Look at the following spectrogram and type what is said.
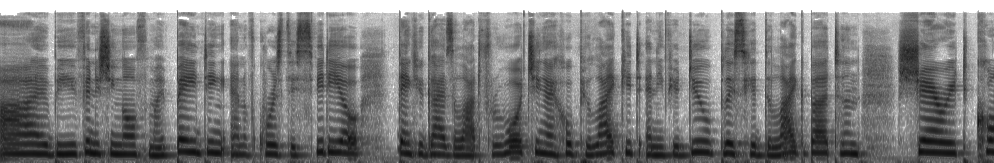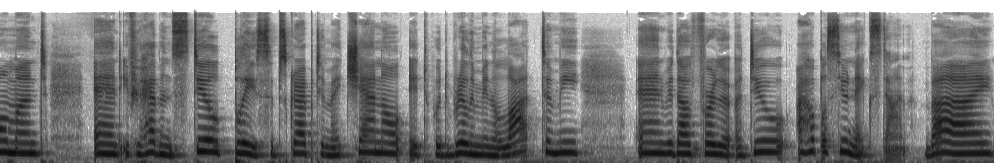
i'll be finishing off my painting and of course this video. Thank you guys a lot for watching. I hope you like it. And if you do please hit the like button share it comment and if you haven't still, please subscribe to my channel. It would really mean a lot to me. And without further ado, I hope I'll see you next time. Bye!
